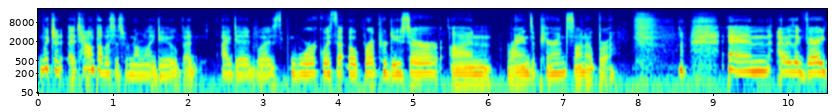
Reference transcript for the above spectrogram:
which a, a talent publicist would normally do, but I did was work with the Oprah producer on Ryan's appearance on Oprah. and I was like very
